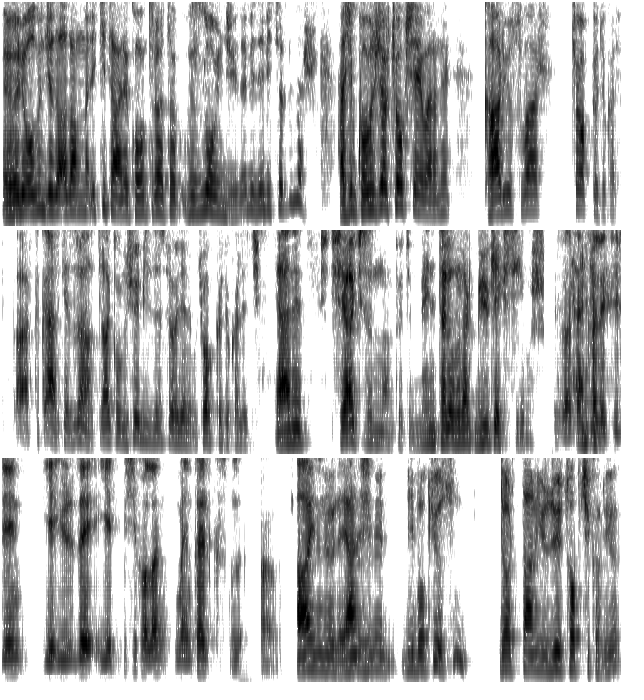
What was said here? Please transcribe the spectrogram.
E öyle olunca da adamlar iki tane kontra atak hızlı oyuncuyla bizi bitirdiler. Ha şimdi konuşacak çok şey var. Hani Karius var, çok kötü kaleci. Artık herkes rahat rahat konuşuyor. Biz de söyleyelim. Çok kötü kaleci. Yani şey açısından kötü. Mental olarak büyük eksiği var. Zaten yani, kaleciliğin %70'i falan mental kısmı. Abi. Aynen öyle. Yani şimdi bir bakıyorsun 4 tane yüzde top çıkarıyor.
